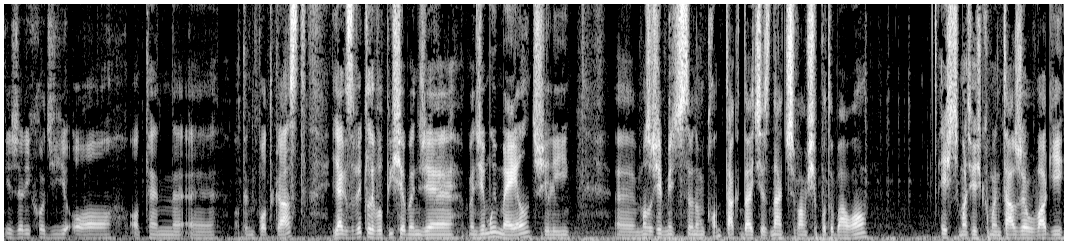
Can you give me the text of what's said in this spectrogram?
jeżeli chodzi o, o, ten, e, o ten podcast. Jak zwykle w opisie będzie, będzie mój mail, czyli e, możecie mieć ze mną kontakt. Dajcie znać, czy Wam się podobało. Jeśli macie jakieś komentarze, uwagi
